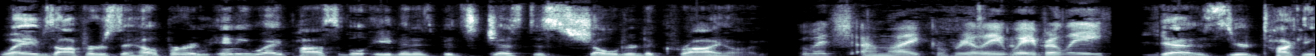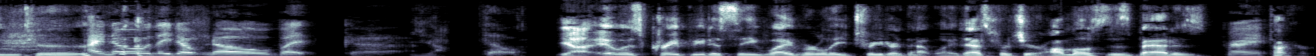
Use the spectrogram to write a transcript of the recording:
Waves offers to help her in any way possible, even if it's just a shoulder to cry on. Which I'm like, really, Waverly? Yes, you're talking to. I know they don't know, but uh, Yeah. still. Yeah, it was creepy to see Waverly treat her that way. That's for sure. Almost as bad as Right. Tucker.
